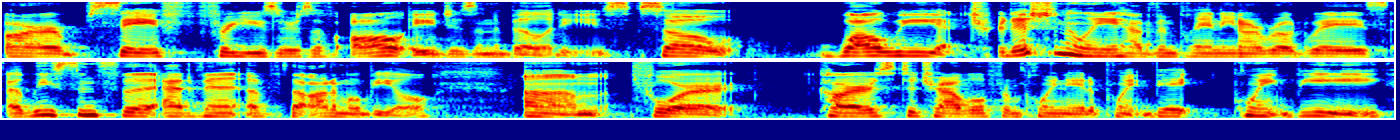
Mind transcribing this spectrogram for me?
are safe for users of all ages and abilities. So while we traditionally have been planning our roadways, at least since the advent of the automobile, um, for cars to travel from point A to point B, point B,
